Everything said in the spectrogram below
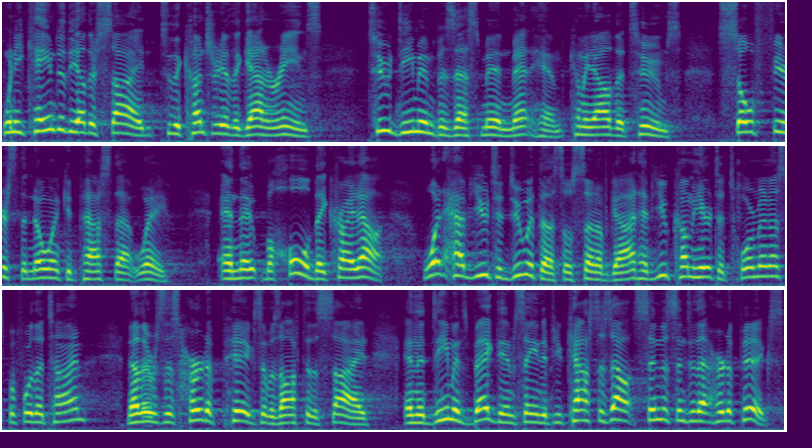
When he came to the other side, to the country of the Gadarenes, two demon possessed men met him coming out of the tombs, so fierce that no one could pass that way. And they, behold, they cried out, What have you to do with us, O Son of God? Have you come here to torment us before the time? Now there was this herd of pigs that was off to the side, and the demons begged him, saying, If you cast us out, send us into that herd of pigs.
